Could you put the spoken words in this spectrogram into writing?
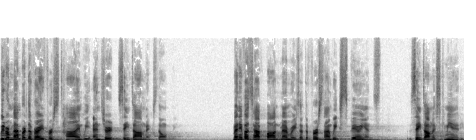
we remember the very first time we entered St. Dominic's, don't we? Many of us have fond memories of the first time we experienced St. Dominic's community.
